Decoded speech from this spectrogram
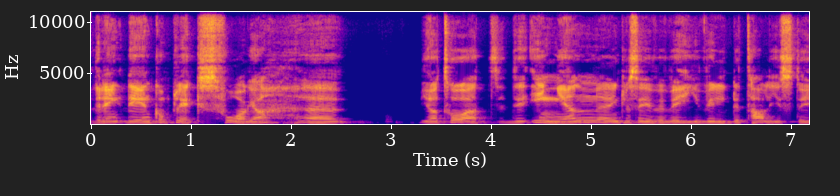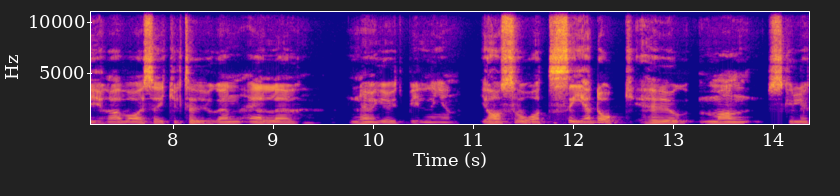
Det är, det är en komplex fråga. Eh, jag tror att det, ingen, inklusive vi, vill detaljstyra vare sig kulturen eller den högre utbildningen. Jag har svårt att se dock hur man skulle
